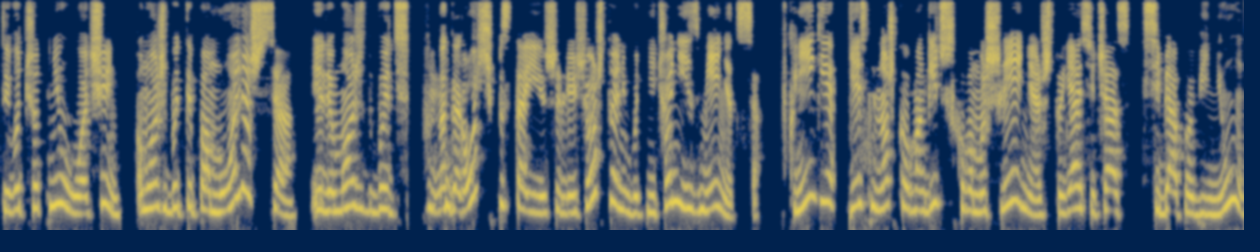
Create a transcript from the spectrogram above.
ты вот что-то не очень. Может быть, ты помолишься? Или, может быть, на горошек постоишь? Или еще что-нибудь? Ничего не изменится книге есть немножко магического мышления, что я сейчас себя повиню,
